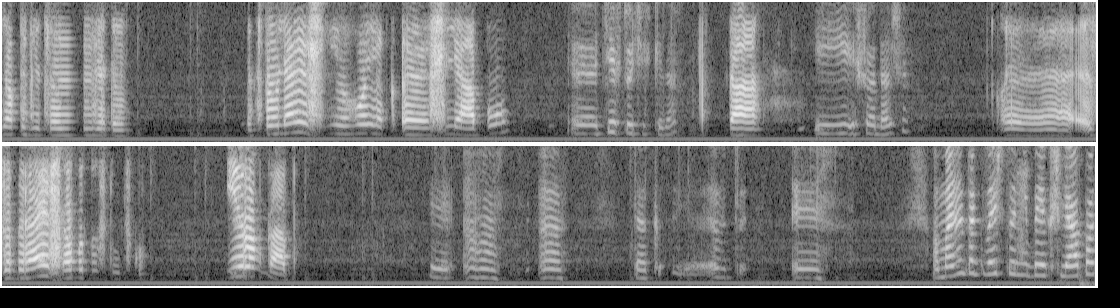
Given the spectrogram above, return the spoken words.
як тобі це виглядає? Вставляєш його як е, шляпу, Е, ці штучечки, да? та І що далі? е, забираєш там одну штучку. І ронкап. Е, ага. А, так. Е, е, а в мене так вийшло, ніби як шляпа,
